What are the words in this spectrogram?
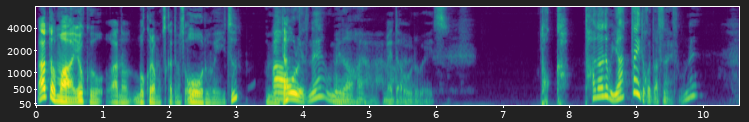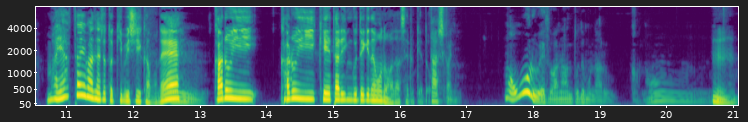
あとはまあ、よく、あの、僕らも使ってます、オールウェイズ梅ああ、田オールですね。梅田、うんはいはいはい。梅田オールウェイズ。とか。ただでも屋台とか出せないですもんね。まあ、屋台まではちょっと厳しいかもね。うん軽い、軽いケータリング的なものは出せるけど。確かに。まあ、オールウェイズはなんとでもなるかな。うん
